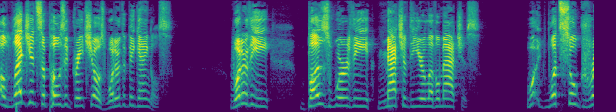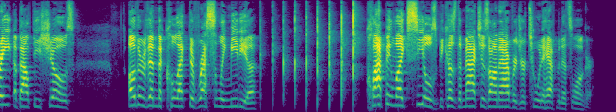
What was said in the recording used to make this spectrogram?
alleged supposed great shows. What are the big angles? What are the buzzworthy match of the year level matches? What what's so great about these shows other than the collective wrestling media clapping like seals because the matches on average are two and a half minutes longer?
